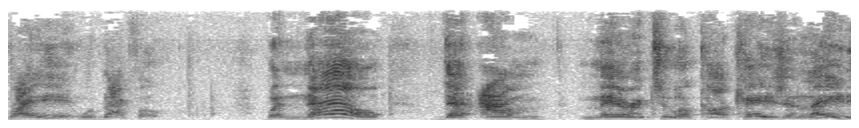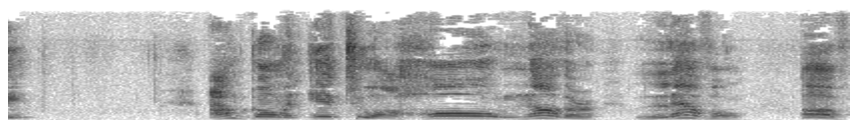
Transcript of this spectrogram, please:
right in with black folk. But now that I'm married to a Caucasian lady, I'm going into a whole nother level of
